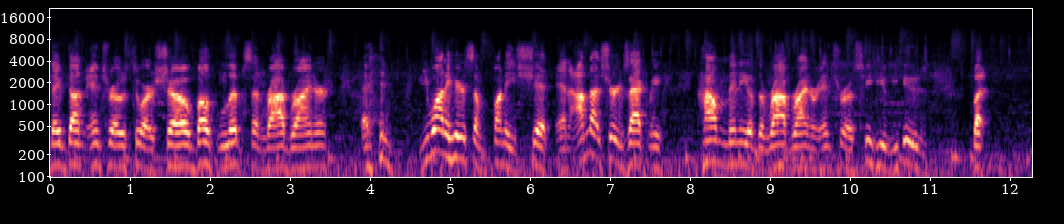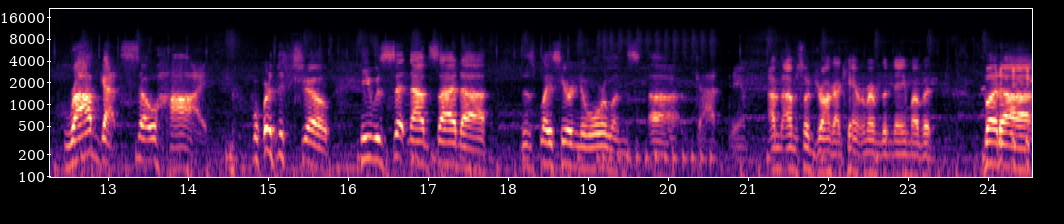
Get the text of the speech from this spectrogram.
they've done intros to our show, both Lips and Robb Reiner. And you want to hear some funny shit, and I'm not sure exactly how many of the Robb Reiner intros you've used, but Robb got so high for the show. He was sitting outside uh, this place here in New Orleans. Uh, God damn, I'm, I'm so drunk I can't remember the name of it. But uh,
